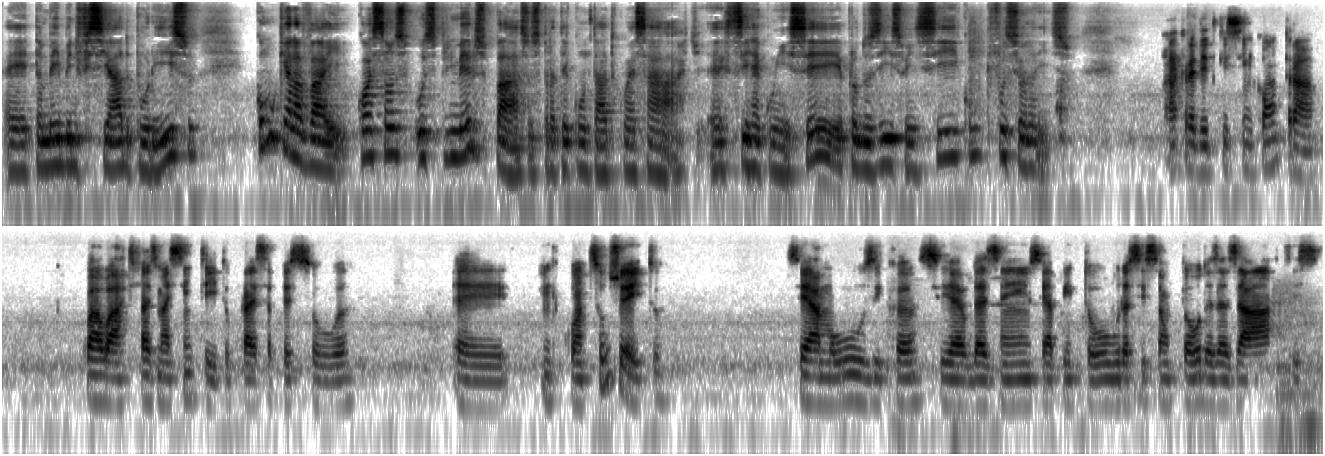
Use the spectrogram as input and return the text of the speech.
é, também beneficiado por isso, como que ela vai? Quais são os, os primeiros passos para ter contato com essa arte? É se reconhecer, é produzir isso em si? Como que funciona isso? Acredito que se encontrar qual arte faz mais sentido para essa pessoa, é, enquanto sujeito. Se é a música, se é o desenho, se é a pintura, se são todas as artes.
